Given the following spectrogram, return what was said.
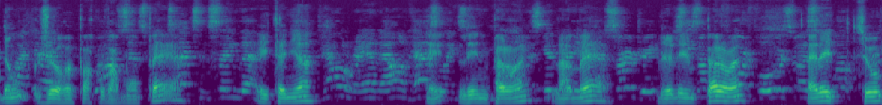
Donc je repars pour voir mon père et Tania et Lynn Perrin, la mère de Lynn Perrin, elle est au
